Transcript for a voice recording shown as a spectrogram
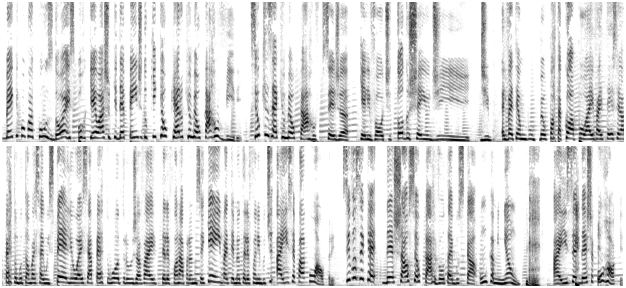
meio que concordo com os dois, porque eu acho que depende do que, que eu quero que o meu carro vire. Se eu quiser que o meu carro seja que ele volte todo cheio de. de ele vai ter um, meu porta-copo, aí vai ter, você aperta um botão, vai sair um espelho, aí você aperta o outro, já vai telefonar pra não sei quem, vai ter meu telefone embutido. Aí você fala com o Alfred. Se você quer deixar o seu carro e voltar e buscar um caminhão, aí você deixa com o Rocket.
